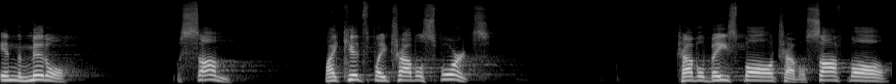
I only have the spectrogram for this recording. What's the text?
in the middle with some. My kids play travel sports, travel baseball, travel softball,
